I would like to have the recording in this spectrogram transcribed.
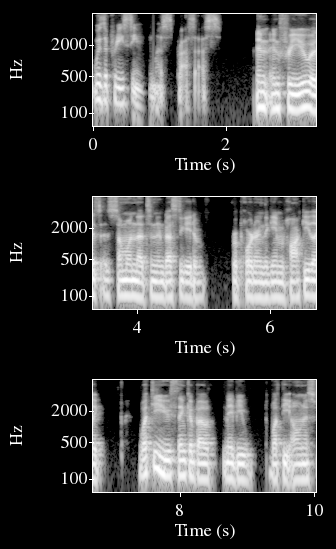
was a pretty seamless process. And and for you as as someone that's an investigative reporter in the game of hockey like what do you think about maybe what the onus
